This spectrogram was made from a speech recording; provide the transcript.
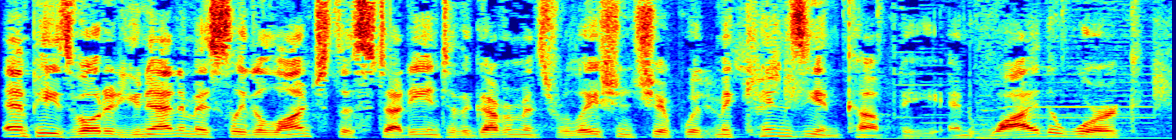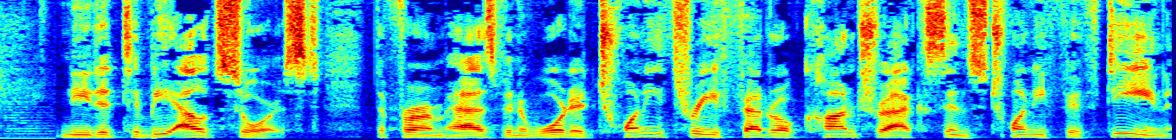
MPs voted unanimously to launch the study into the government's relationship with McKinsey and Company and why the work needed to be outsourced. The firm has been awarded 23 federal contracts since 2015,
